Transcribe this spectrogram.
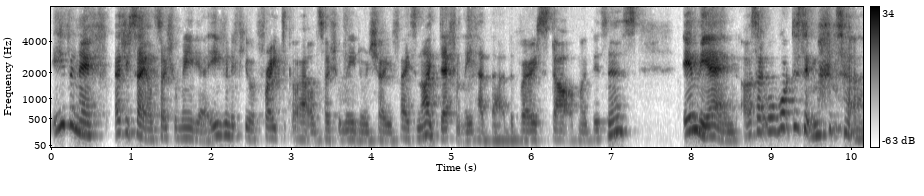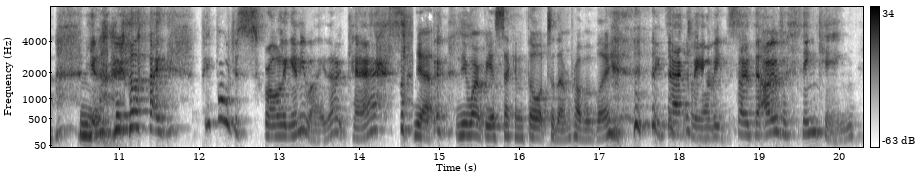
even if as you say on social media even if you're afraid to go out on social media and show your face and i definitely had that at the very start of my business in the end, I was like, well, what does it matter? Yeah. You know, like people are just scrolling anyway. They don't care. So, yeah. You won't be a second thought to them, probably. exactly. I mean, so the overthinking,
